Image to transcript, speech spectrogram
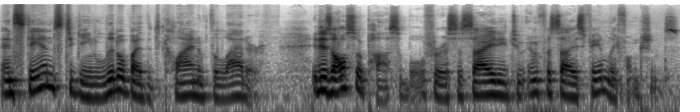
and stands to gain little by the decline of the latter. It is also possible for a society to emphasize family functions,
